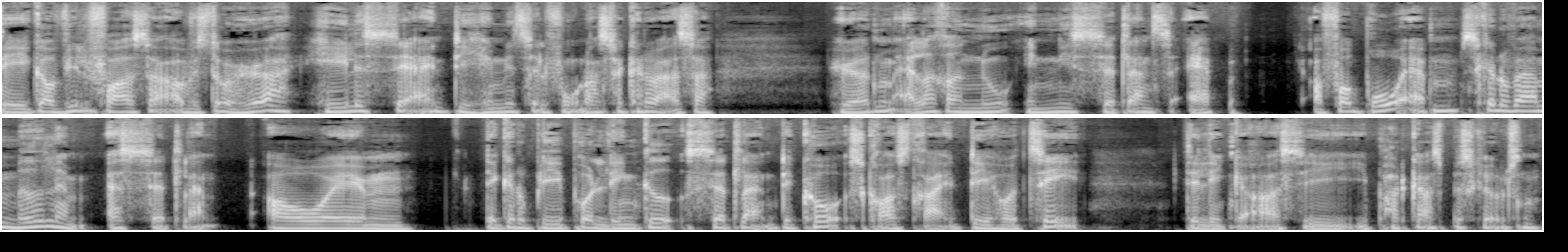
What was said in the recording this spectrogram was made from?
Det går vildt for sig, og hvis du hører hele serien De Hemmelige Telefoner, så kan du altså høre dem allerede nu inde i Zetlands app. Og for at bruge appen, skal du være medlem af Zetland. Og øhm, det kan du blive på linket zetland.dk-dht. Det linker også i, i podcastbeskrivelsen.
